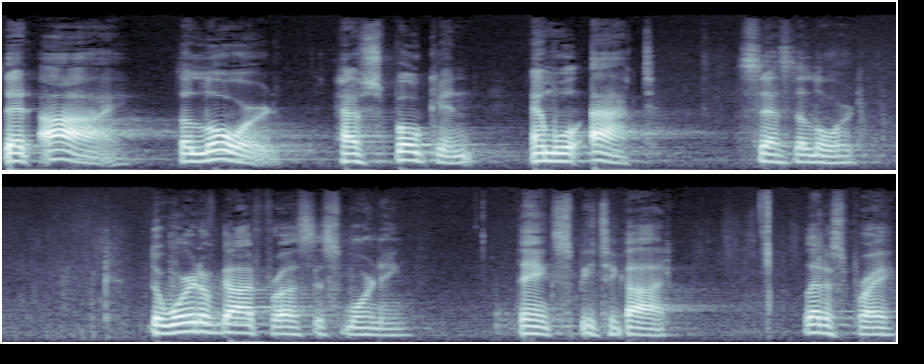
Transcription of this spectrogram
that I, the Lord, have spoken and will act, says the Lord. The word of God for us this morning. Thanks be to God. Let us pray.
